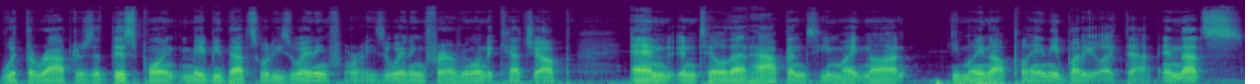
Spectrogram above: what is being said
with the Raptors at this point, maybe that's what he's waiting for. He's waiting for everyone to catch up. And until that happens, he might not he might not play anybody like that. And that's,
